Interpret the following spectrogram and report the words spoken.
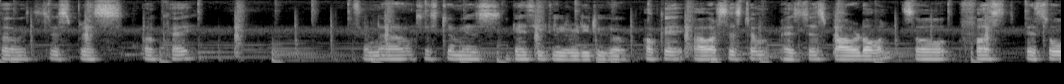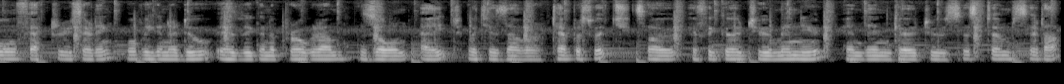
So just press ok so now system is basically ready to go. Okay our system has just powered on. So first it's all factory setting what we're gonna do is we're gonna program zone 8 which is our tamper switch. So if we go to menu and then go to system setup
